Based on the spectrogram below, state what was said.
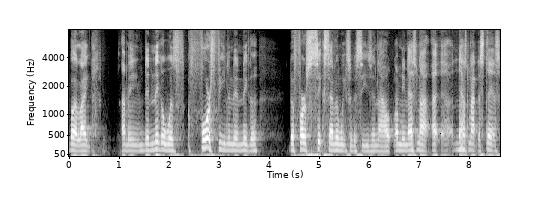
But like, I mean the nigga was force feeding the nigga the first six seven weeks of the season. Now I mean that's not uh, uh, that's not the stance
